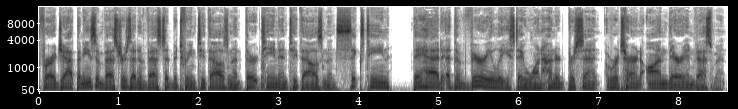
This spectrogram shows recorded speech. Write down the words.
For our Japanese investors that invested between 2013 and 2016, they had at the very least a 100% return on their investment.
